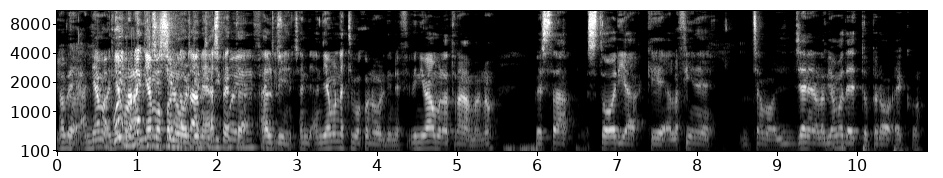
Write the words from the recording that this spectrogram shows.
Vabbè, dai. andiamo, andiamo, andiamo con ordine. Aspetta, Albi, andiamo un attimo con ordine. Finivamo la trama, no? Questa storia che alla fine, diciamo, il genere l'abbiamo detto, però ecco,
